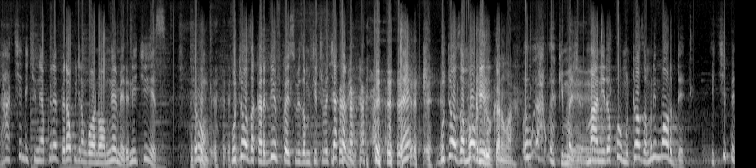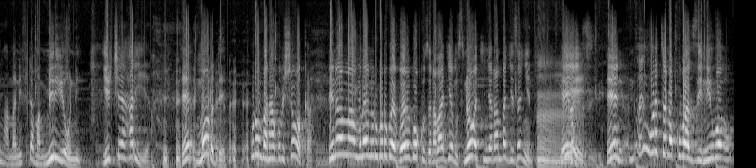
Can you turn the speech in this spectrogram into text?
Nta kindi kintu yakwireferaho kugira ngo abantu bamwemere ni ikihese urumva. Gutoza cardiff ukayisubiza mu cyiciro cya kabiri. Eh? gutoza morde. Ukirukanwa. imaje Eh. mani irakura umutoza muri morde. Ikipe nka mani ifite amamiliyoni yicaye hariya. Eh, morde urumva ntabwo bishoboka. Ni na yo mpamvu nawe n'urwo rwego rwo kuzana ba james nibo bakinnyi arambagiza nyine. Eh, eh, n- uretse no kubazi nibo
